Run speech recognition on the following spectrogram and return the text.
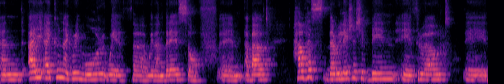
and I, I couldn't agree more with, uh, with Andres of, um, about how has the relationship been uh, throughout uh,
